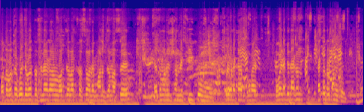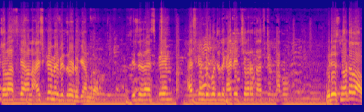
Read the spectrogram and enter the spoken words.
কথাবার্তা কইতে পারতেছি না কারণ লজ্জা লাগতেছে অনেক মানুষজন আছে। এত মানুষের সামনে কি কমু ছোটখাটো কাজ মোবাইল মোবাইলটা যদি এখন থাকতো তো হতো চলো আজকে এখন আইসক্রিমের ভিতরে ঢুকি আমরা। দিস ইজ আইসক্রিম আইসক্রিম দুপুর যদি খাইতে ইচ্ছে করে তো আইসক্রিম খাব। Video is not allow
